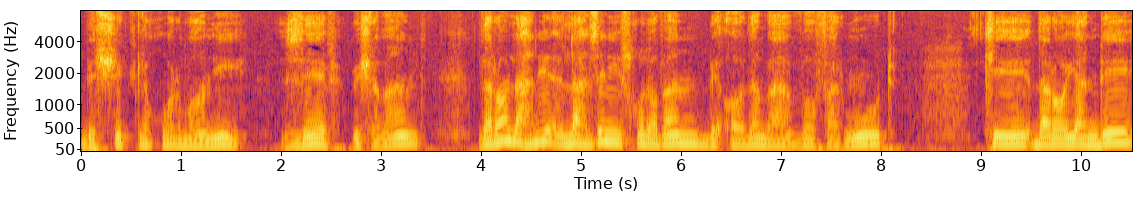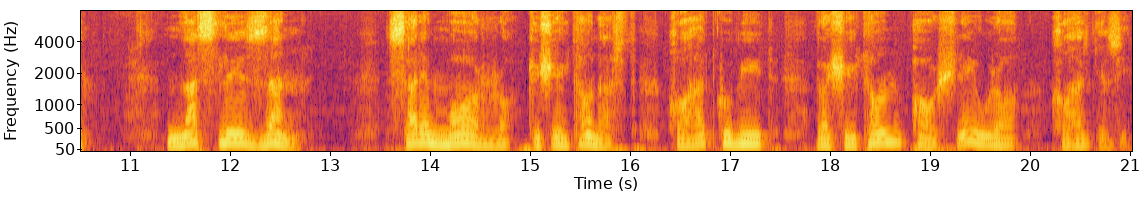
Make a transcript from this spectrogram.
به شکل قربانی ذبح بشوند. در آن لحظه نیز خداوند به آدم و حوا فرمود که در آینده نسل زن سر مار را که شیطان است خواهد کوبید و شیطان پاشنه او را خواهد گزید.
